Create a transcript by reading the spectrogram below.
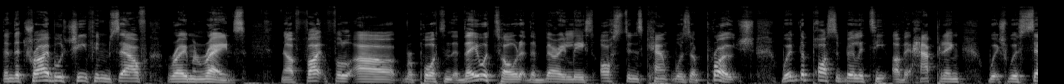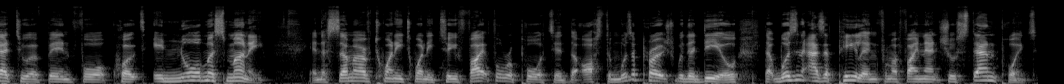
than the tribal chief himself, Roman Reigns. Now, Fightful are reporting that they were told at the very least Austin's camp was approached with the possibility of it happening, which was said to have been for, quote, enormous money. In the summer of 2022, Fightful reported that Austin was approached with a deal that wasn't as appealing from a financial standpoint.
